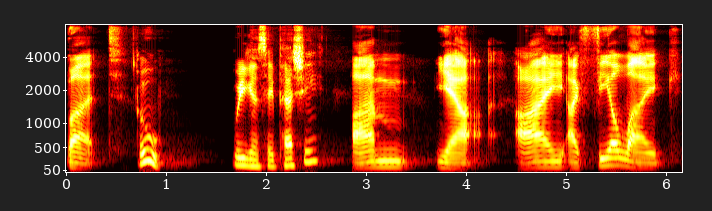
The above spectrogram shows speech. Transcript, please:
But Ooh, what are you gonna say, Pesci? I'm yeah, I I feel like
